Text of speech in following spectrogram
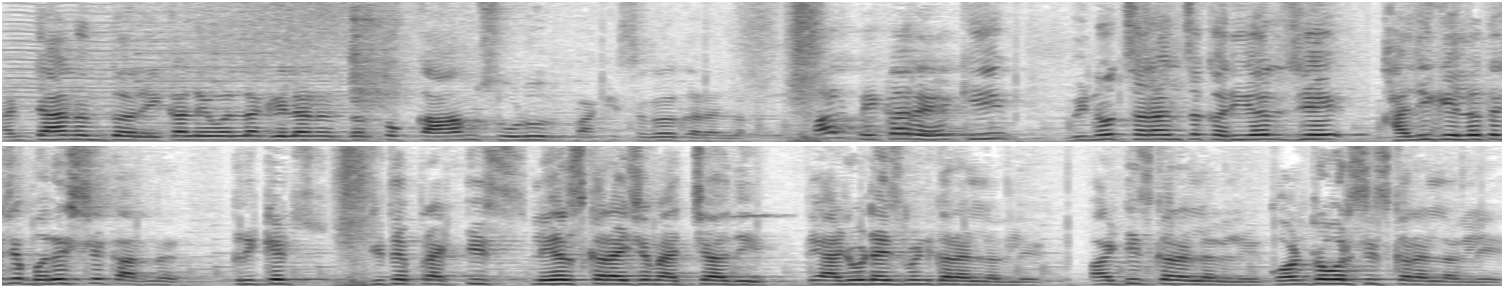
आणि त्यानंतर एका लेवलला गेल्यानंतर तो काम सोडून बाकी सगळं करायला लागतो. फार बेकार आहे की विनोद सरांचं करिअर जे खाली गेलं त्याचे बरेचसे कारण आहेत. क्रिकेट जिथे प्रॅक्टिस प्लेयर्स करायचे मॅचच्या आधी ते ॲडव्हर्टाइजमेंट करायला लागले पार्टीज करायला लागले कॉन्ट्रोवर्सीज करायला लागले.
